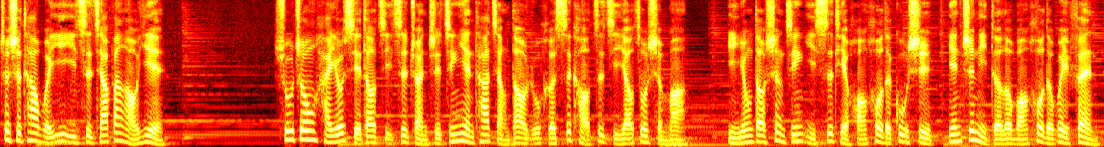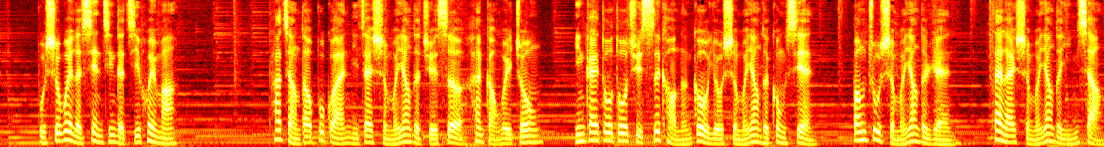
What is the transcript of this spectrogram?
这是他唯一一次加班熬夜。书中还有写到几次转职经验，他讲到如何思考自己要做什么，引用到圣经以斯帖皇后的故事，焉知你得了王后的位分，不是为了现今的机会吗？他讲到，不管你在什么样的角色和岗位中，应该多多去思考能够有什么样的贡献，帮助什么样的人，带来什么样的影响。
